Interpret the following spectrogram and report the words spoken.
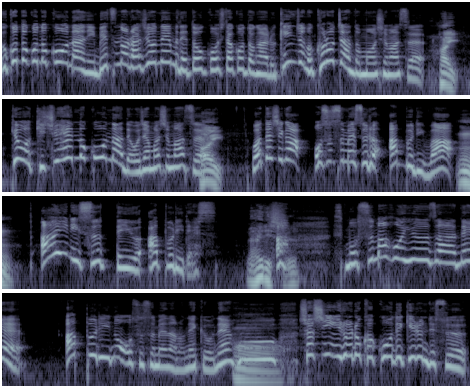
うことこのコーナーに別のラジオネームで投稿したことがある近所のクロちゃんと申します。はい今日は機種編のコーナーでお邪魔します。はい私がおすすめするアプリは、うんアイリスっていうアプリです。アイリス？もうスマホユーザーで、アプリのおすすめなのね、今日ね。写真いろいろ加工できるんです。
